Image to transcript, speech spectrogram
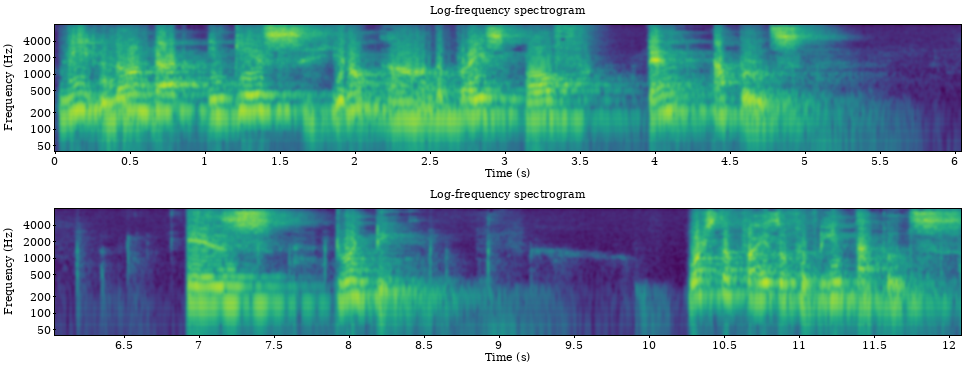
We learned that in case you know uh, the price of 10 apples is 20 what's the price of 15 apples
